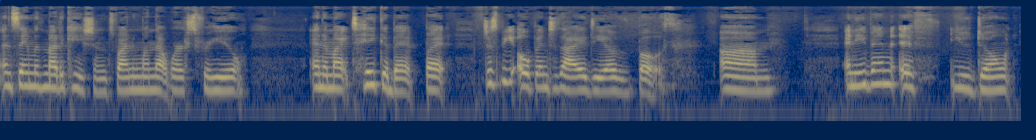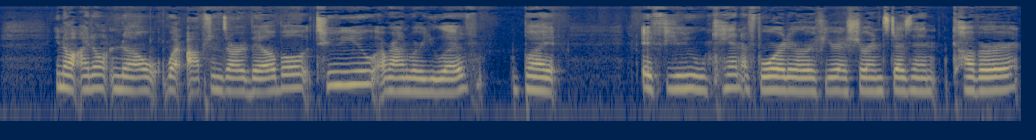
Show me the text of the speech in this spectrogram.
And same with medications, finding one that works for you. And it might take a bit, but just be open to the idea of both. Um, and even if you don't, you know, I don't know what options are available to you around where you live, but if you can't afford or if your insurance doesn't cover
